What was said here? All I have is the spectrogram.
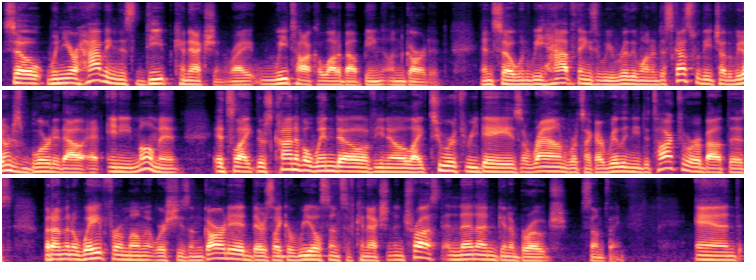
So when you're having this deep connection, right, we talk a lot about being unguarded. And so when we have things that we really want to discuss with each other, we don't just blurt it out at any moment. It's like there's kind of a window of, you know, like two or three days around where it's like, I really need to talk to her about this, but I'm going to wait for a moment where she's unguarded. There's like a real mm-hmm. sense of connection and trust, and then I'm going to broach something. And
